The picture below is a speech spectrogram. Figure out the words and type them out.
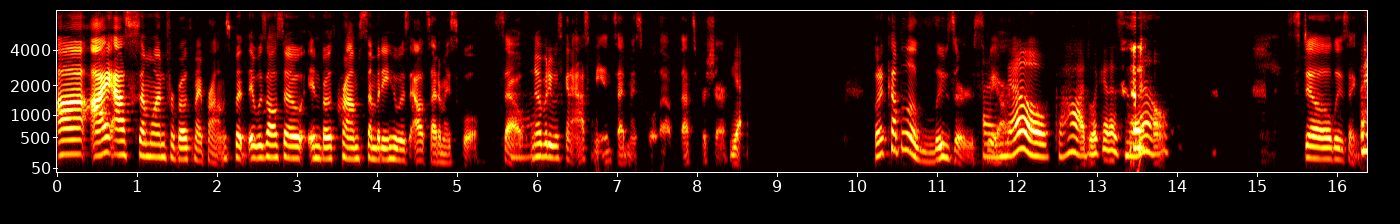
Uh, I asked someone for both my proms, but it was also in both proms somebody who was outside of my school. So Ah. nobody was going to ask me inside my school, though. That's for sure. Yeah. What a couple of losers we I are. know. God, look at us now. Still losing. no,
